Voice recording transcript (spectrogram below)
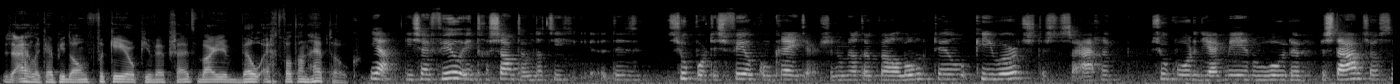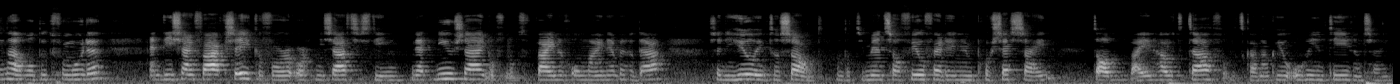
Dus eigenlijk heb je dan verkeer op je website waar je wel echt wat aan hebt ook. Ja, die zijn veel interessanter, omdat die, de zoekwoord is veel concreter. Ze noemen dat ook wel longtail keywords. Dus dat zijn eigenlijk zoekwoorden die uit meerdere woorden bestaan, zoals de naam al doet vermoeden. En die zijn vaak zeker voor organisaties die net nieuw zijn of nog weinig online hebben gedaan, zijn die heel interessant. Omdat die mensen al veel verder in hun proces zijn dan bij een houten tafel. Dat kan ook heel oriënterend zijn.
